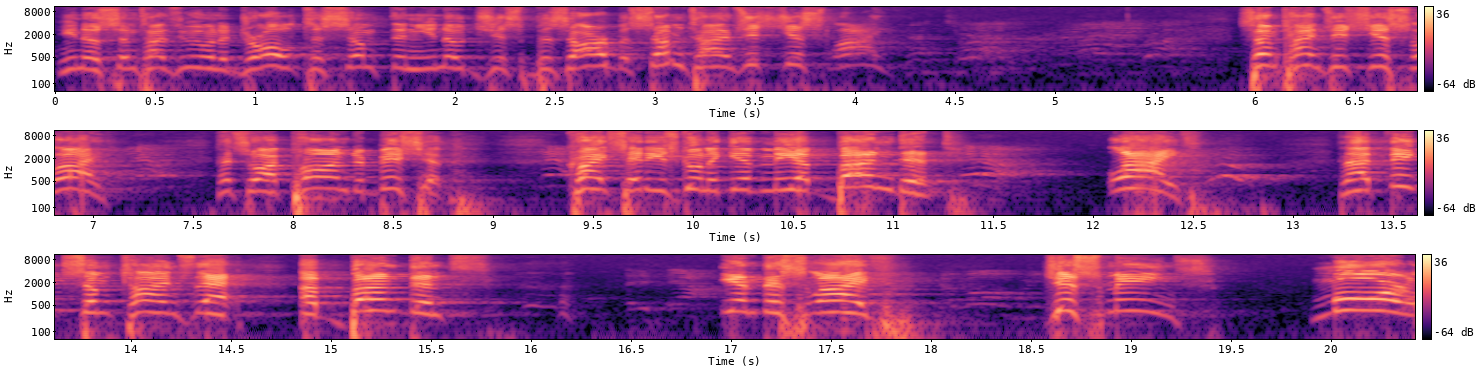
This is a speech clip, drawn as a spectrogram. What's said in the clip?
You know, sometimes we want to draw to something, you know, just bizarre, but sometimes it's just life. Sometimes it's just life. And so I ponder, Bishop, Christ said he's going to give me abundant life. And I think sometimes that abundance in this life just means more or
